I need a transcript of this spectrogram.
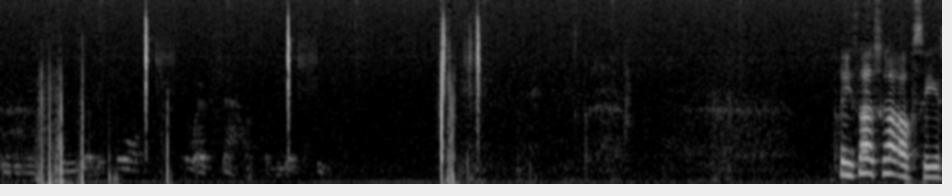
moving into a bit more in the way of showers as we go to east. Please let's go. I'll see you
